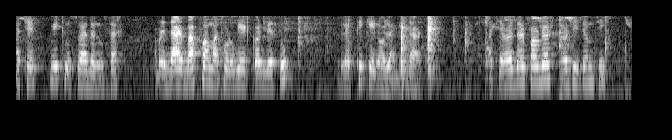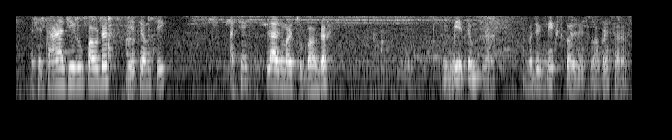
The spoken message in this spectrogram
આ છે મીઠું સ્વાદ અનુસાર. આપણે દાળ બાફવામાં થોડુંક એડ કરી દઈશું એટલે ફીકી ન લાગે દાળ. આ છે હળદર પાવડર અડધી ચમચી. આ છે ધાણા જીરું પાવડર બે ચમચી. આ છે લાલ મરચું પાવડર બે ચમચી આ બધું મિક્સ કરી લઈશું આપણે સરસ.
